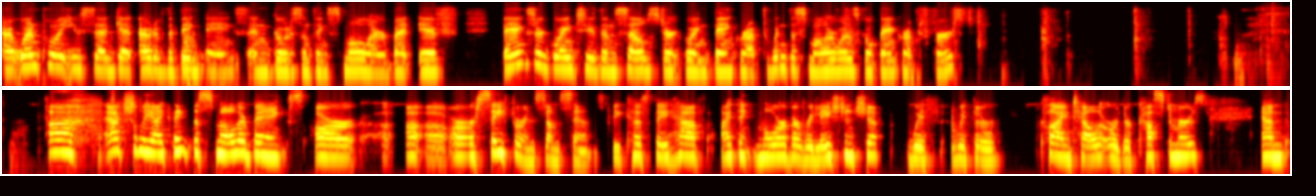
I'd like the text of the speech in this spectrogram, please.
at one point you said get out of the big banks and go to something smaller. But if banks are going to themselves start going bankrupt, wouldn't the smaller ones go bankrupt first? Uh, actually, I think the smaller banks are uh, uh, are safer in some sense because they have, I think, more of a relationship with with their clientele or their customers, and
